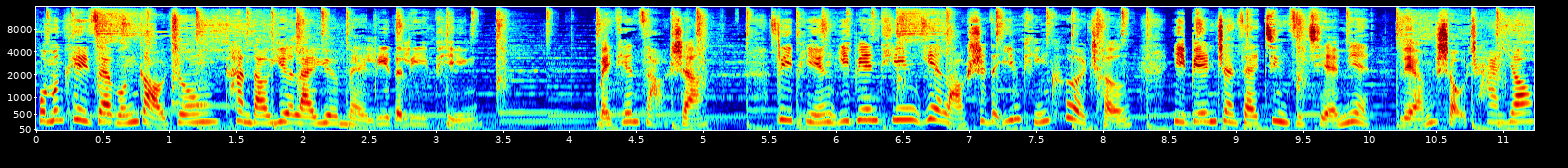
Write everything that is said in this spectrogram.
我们可以在文稿中看到越来越美丽的丽萍。每天早上，丽萍一边听叶老师的音频课程，一边站在镜子前面，两手叉腰，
